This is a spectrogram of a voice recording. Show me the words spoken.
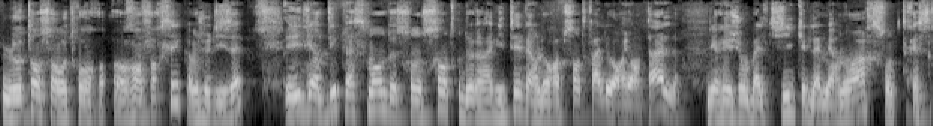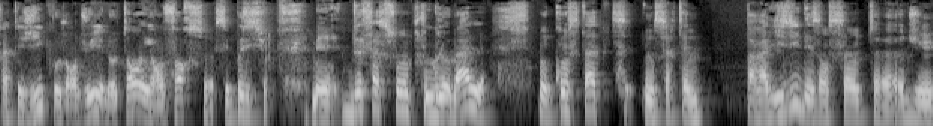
L'OTAN s'en retrouve renforcée, comme je disais, et il y a un déplacement de son centre de gravité vers l'Europe centrale et orientale. Les régions baltiques et de la mer Noire sont très stratégiques aujourd'hui et l'OTAN y renforce ses positions. Mais de façon plus globale, on constate une certaine paralysie des enceintes euh, du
